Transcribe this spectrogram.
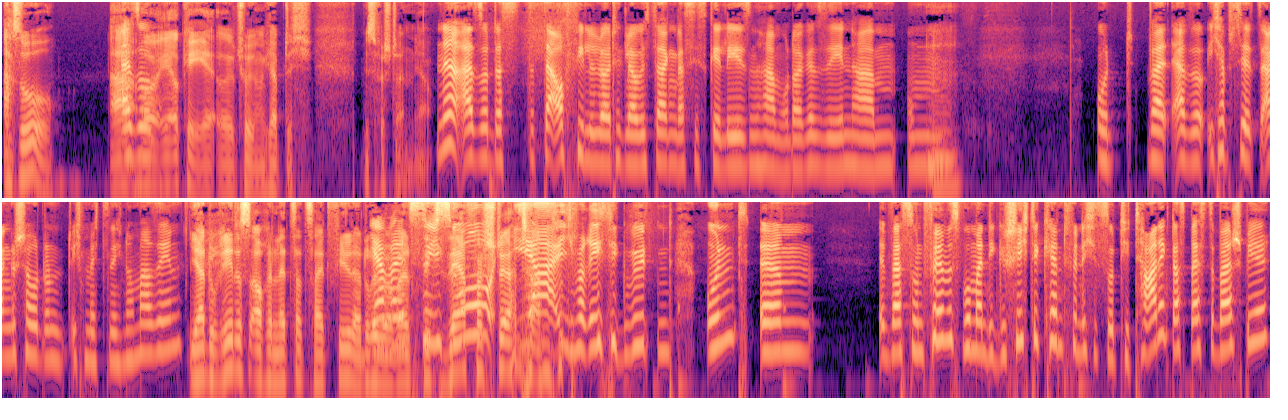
Ach so. Ah, Also- okay, äh, Entschuldigung, ich habe dich missverstanden, ja. Ne, also dass, dass da auch viele Leute, glaube ich, sagen, dass sie es gelesen haben oder gesehen haben, um Mhm. und weil, also ich habe es jetzt angeschaut und ich möchte es nicht nochmal sehen. Ja, du redest auch in letzter Zeit viel darüber, weil es dich sehr so, verstört Ja, hat. ich war richtig wütend. Und ähm, was so ein Film ist, wo man die Geschichte kennt, finde ich, ist so Titanic das beste Beispiel.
